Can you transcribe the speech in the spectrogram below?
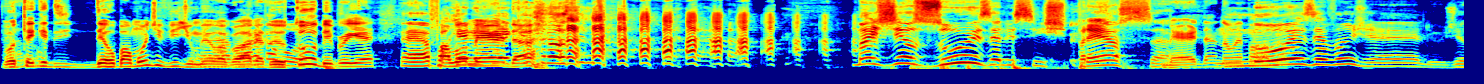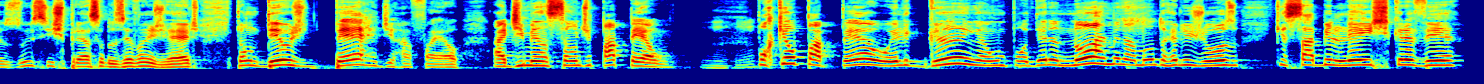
Vou ah, ter que derrubar um monte de vídeo é, meu agora, agora do YouTube, porque, é, porque falou merda. Mas Jesus ele se expressa Merda não é nos evangelhos. Jesus se expressa nos evangelhos. Então Deus perde, Rafael, a dimensão de papel. Uhum. Porque o papel ele ganha um poder enorme na mão do religioso que sabe ler e escrever.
